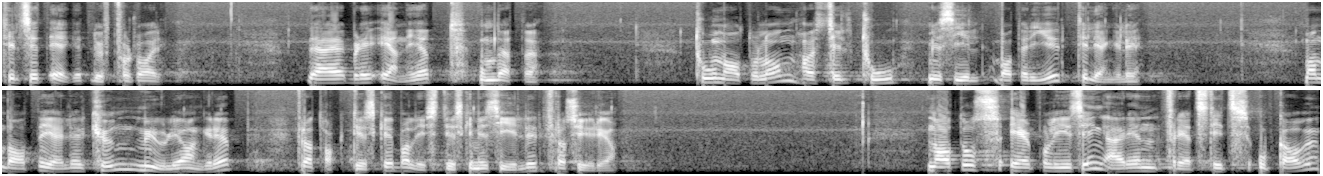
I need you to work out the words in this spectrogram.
til sitt eget luftforsvar. Det ble enighet om dette. To Nato-land har stilt to missilbatterier tilgjengelig. Mandatet gjelder kun mulige angrep fra taktiske ballistiske missiler fra Syria. Natos air policing er en fredstidsoppgave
